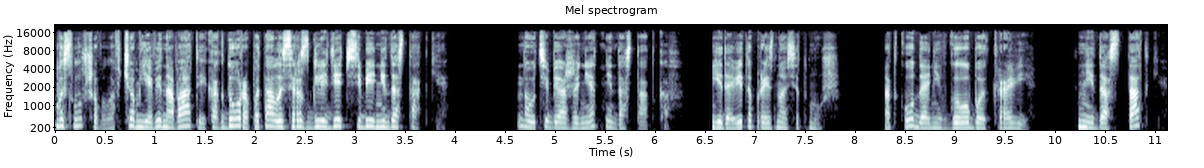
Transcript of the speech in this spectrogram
Выслушивала, в чем я виновата, и как дура пыталась разглядеть в себе недостатки. Да у тебя же нет недостатков, ядовито произносит муж. Откуда они в голубой крови? Недостатки?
